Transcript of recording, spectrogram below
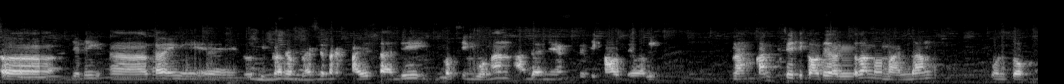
Uh, jadi uh, saya eh, lebih ke refleksi terkait tadi persinggungan adanya critical theory. Nah kan critical theory itu kan memandang untuk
